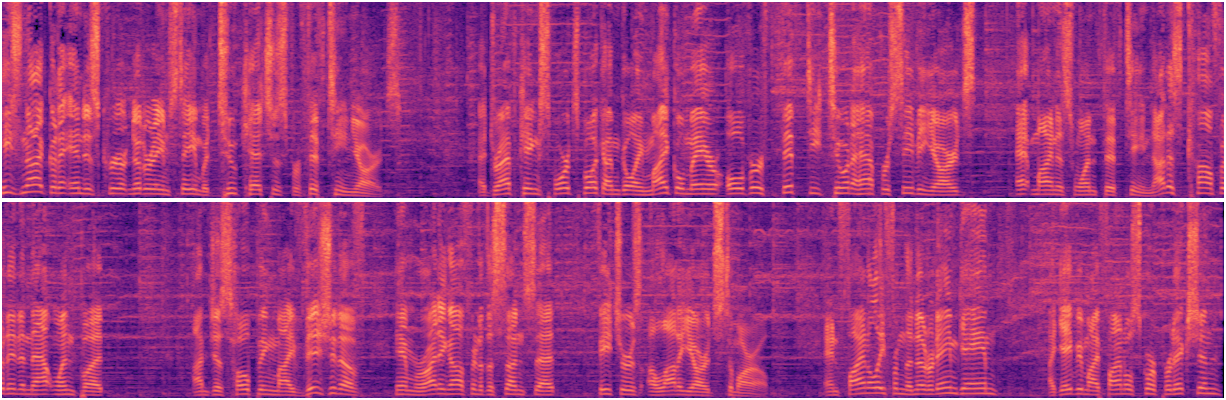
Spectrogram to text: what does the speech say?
He's not going to end his career at Notre Dame Stadium with two catches for 15 yards. At DraftKings Sportsbook, I'm going Michael Mayer over 52 and a half receiving yards at minus 115. Not as confident in that one, but I'm just hoping my vision of him riding off into the sunset features a lot of yards tomorrow. And finally, from the Notre Dame game, I gave you my final score prediction.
